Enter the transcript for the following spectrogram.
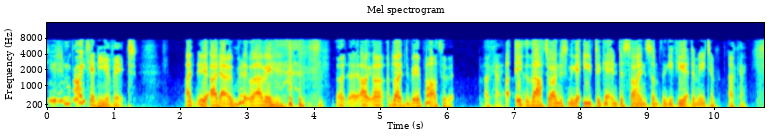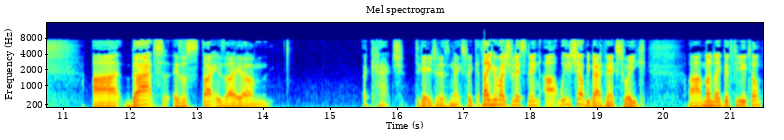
You didn't write any of it. I, yeah, I know, but it, I mean, I, I, I'd like to be a part of it. Okay. Uh, Either that, or I'm just going to get you to get him to sign something if you get to meet him. Okay. Uh, that is a that is a um a catch to get you to listen next week. Thank you very much for listening. Uh, we shall be back next week. Uh, Monday, good for you, Tom?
